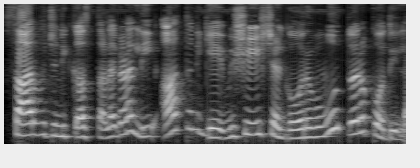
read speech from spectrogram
ಸಾರ್ವಜನಿಕ ಸ್ಥಳಗಳಲ್ಲಿ ಆತನಿಗೆ ವಿಶೇಷ ಗೌರವವೂ ದೊರಕೋದಿಲ್ಲ.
